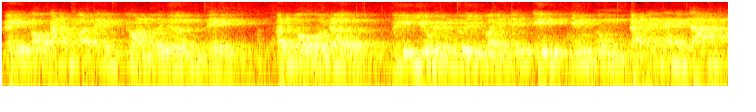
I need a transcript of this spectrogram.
gây khó khăn ở đây chọn đối tượng để phân bổ hỗ trợ. Vì nhiều huyện núi có diện tích ít nhưng cũng đạt đến hai hecta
